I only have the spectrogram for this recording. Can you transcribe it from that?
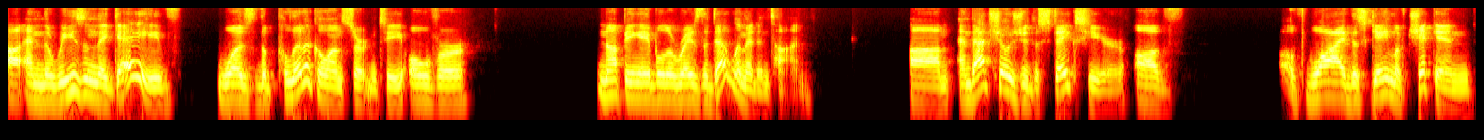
Uh, and the reason they gave was the political uncertainty over not being able to raise the debt limit in time. Um, and that shows you the stakes here of of why this game of chicken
